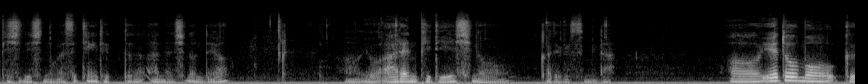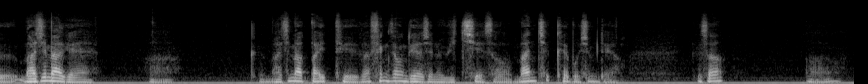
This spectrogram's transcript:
BCD 신호가 세팅이 됐다는 신호인데요. 어, 요 RNBD 신호가 되겠습니다. 어, 얘도 뭐 그 마지막에 어, 그 마지막 바이트가 생성되어지는 위치에서만 체크해 보시면 돼요. 그래서 어,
